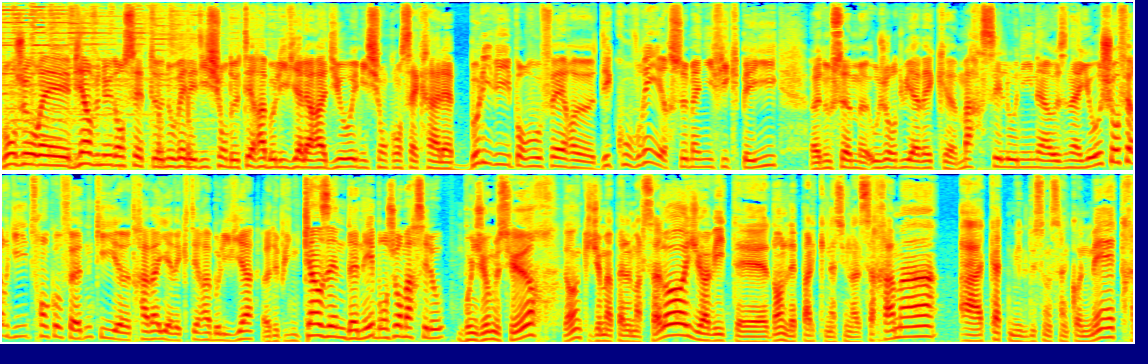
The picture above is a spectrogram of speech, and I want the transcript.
Bonjour et bienvenue dans cette nouvelle édition de Terra Bolivia la radio, émission consacrée à la Bolivie pour vous faire euh, découvrir ce magnifique pays. Euh, nous sommes aujourd'hui avec Marcelo Nina Osnayo, chauffeur guide francophone qui euh, travaille avec Terra Bolivia depuis une quinzaine d'années. Bonjour Marcelo. Bonjour monsieur. Donc je m'appelle Marcelo, je habite dans le parc national Sajama à 4250 mètres.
